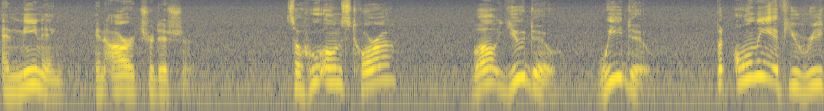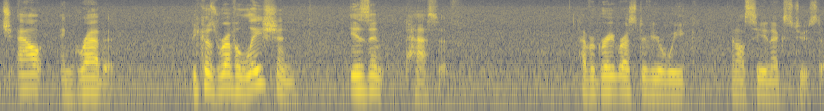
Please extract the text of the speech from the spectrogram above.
and meaning in our tradition. So, who owns Torah? Well, you do. We do, but only if you reach out and grab it, because revelation isn't passive. Have a great rest of your week, and I'll see you next Tuesday.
